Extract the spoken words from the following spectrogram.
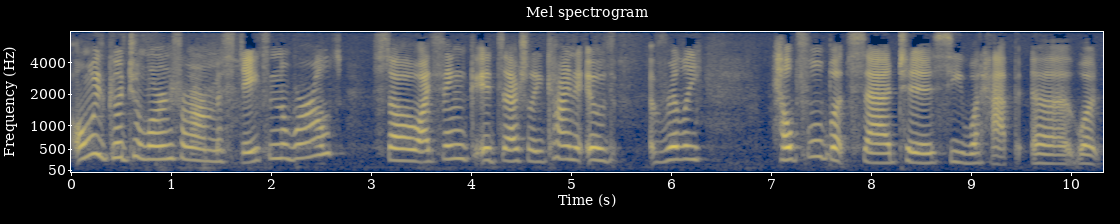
always good to learn from our mistakes in the world. So I think it's actually kind of it was really helpful but sad to see what happened, uh, what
